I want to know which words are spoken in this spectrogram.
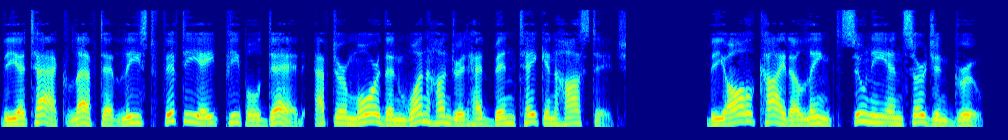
The attack left at least 58 people dead, after more than 100 had been taken hostage. The al-Qaeda-linked Sunni insurgent group,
